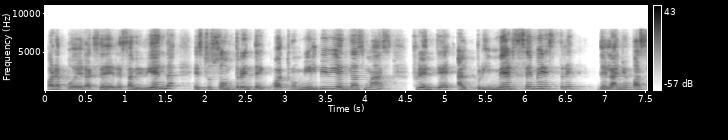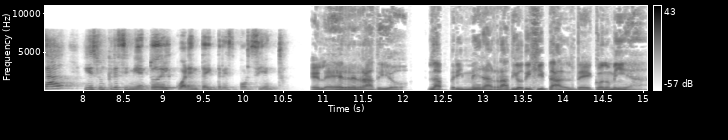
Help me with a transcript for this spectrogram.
para poder acceder a esa vivienda. Estos son 34 mil viviendas más frente al primer semestre del año pasado y es un crecimiento del 43%. LR Radio, la primera radio digital de economía.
